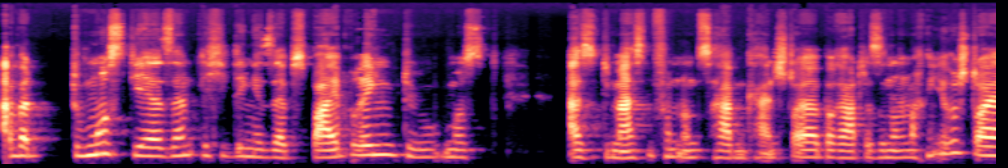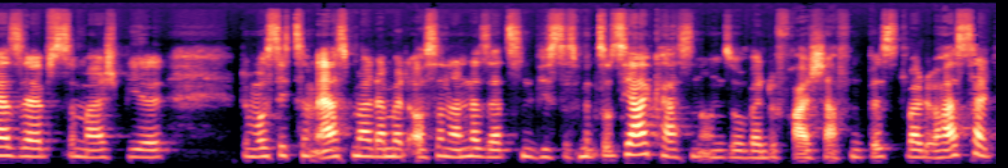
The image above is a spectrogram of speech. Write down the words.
Aber du musst dir sämtliche Dinge selbst beibringen. Du musst also, die meisten von uns haben keinen Steuerberater, sondern machen ihre Steuer selbst zum Beispiel. Du musst dich zum ersten Mal damit auseinandersetzen, wie ist das mit Sozialkassen und so, wenn du freischaffend bist, weil du hast halt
